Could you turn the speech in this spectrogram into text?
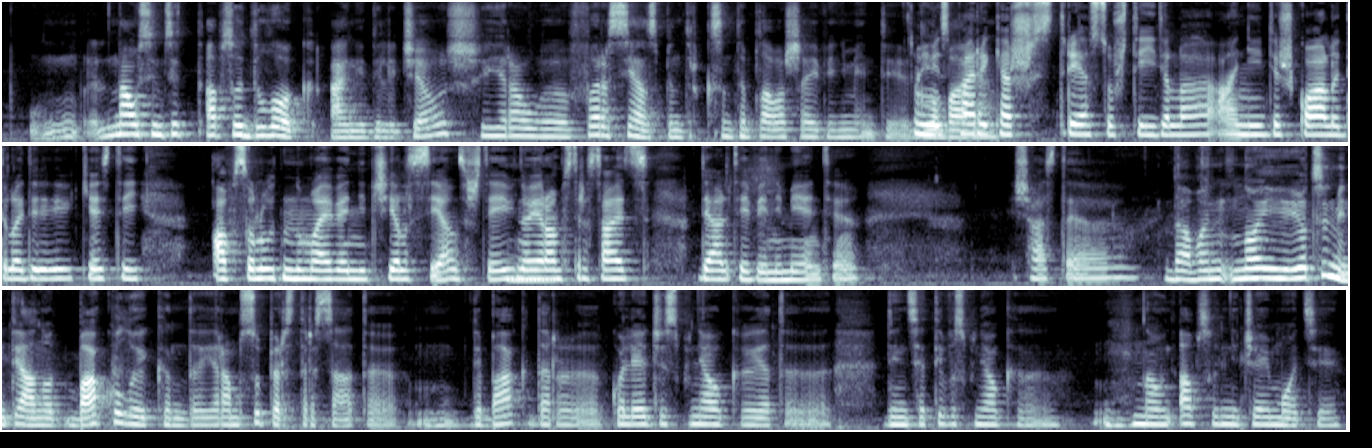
n-au simțit absolut deloc anii de liceu și erau fără sens pentru că se întâmplau așa evenimente globale. Mi se pare chiar și stresul, știi, de la anii de școală, de la de chestii, absolut nu mai avea nici el sens, știi? Mm. Noi eram stresați de alte evenimente. Și asta... Da, noi, eu țin minte anul bacului când eram super stresată de bac, dar colegii spuneau că, iată, de inițiativă spuneau că nu au absolut nicio emoție.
